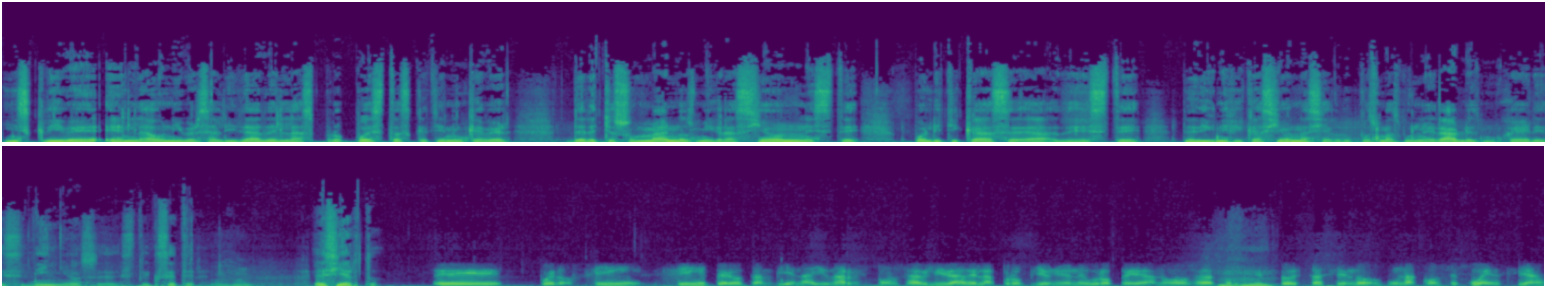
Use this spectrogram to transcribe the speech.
inscribe en la universalidad de las propuestas que tienen que ver derechos humanos, migración, este políticas eh, de este de dignificación hacia grupos más vulnerables, mujeres, niños, este, etcétera. ¿Es cierto? Eh, bueno, sí, sí, pero también hay una responsabilidad de la propia Unión Europea, ¿no? O sea, porque esto está siendo una consecuencia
